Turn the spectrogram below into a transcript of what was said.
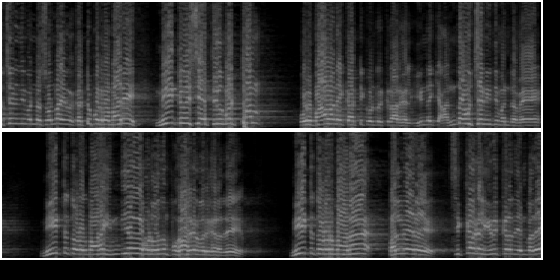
உச்சநீதிமன்றம் சொன்னா இவங்க கட்டுப்படுற மாதிரி நீட்டு விஷயத்தில் மட்டும் ஒரு பாவனை காட்டிக் கொண்டிருக்கிறார்கள். இன்னைக்கு அந்த உச்சநீதிமன்றமே நீட்டு தொடர்பாக இந்தியா முழுவதும் புகார்கள் வருகிறது. நீட்டு தொடர்பான பல்வேறு சிக்கல்கள் இருக்கிறது என்பதை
